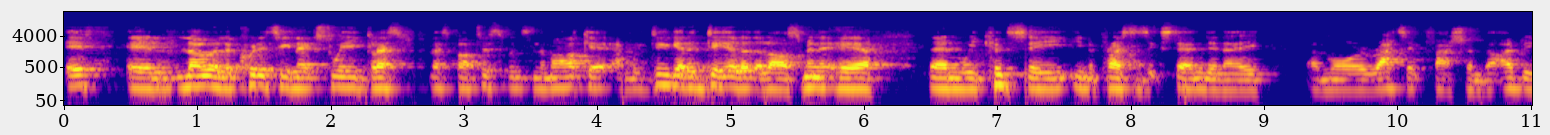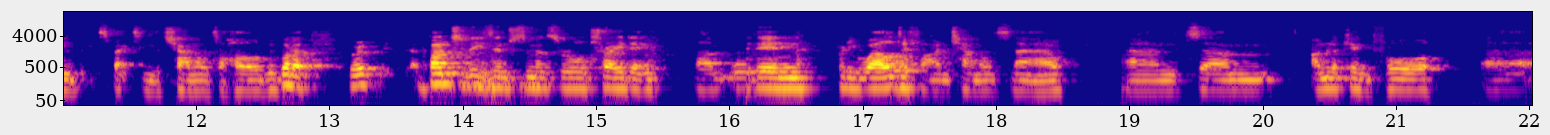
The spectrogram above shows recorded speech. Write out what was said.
if in lower liquidity next week, less less participants in the market, and we do get a deal at the last minute here, then we could see you know prices extend in a, a more erratic fashion. But I'd be expecting the channel to hold. We've got a, a bunch of these instruments are all trading um, within pretty well defined channels now. And um, I'm looking for uh,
